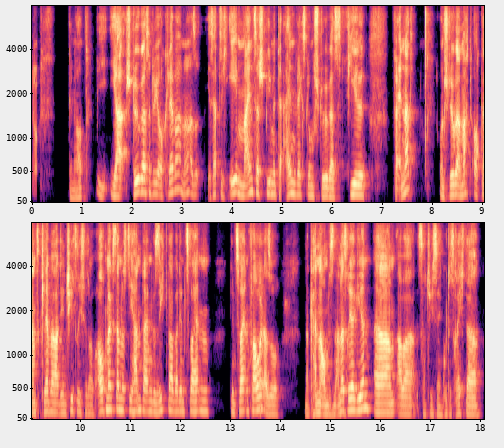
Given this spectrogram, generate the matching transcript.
ja. Genau. Ja, Stöger ist natürlich auch clever. Ne? Also es hat sich eben eh Mainzer Spiel mit der Einwechslung Stögers viel verändert. Und Stöger macht auch ganz clever den Schiedsrichter darauf aufmerksam, dass die Hand da im Gesicht war bei dem zweiten, dem zweiten Foul. Also man kann da auch ein bisschen anders reagieren, ähm, aber ist natürlich sein gutes Recht, da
